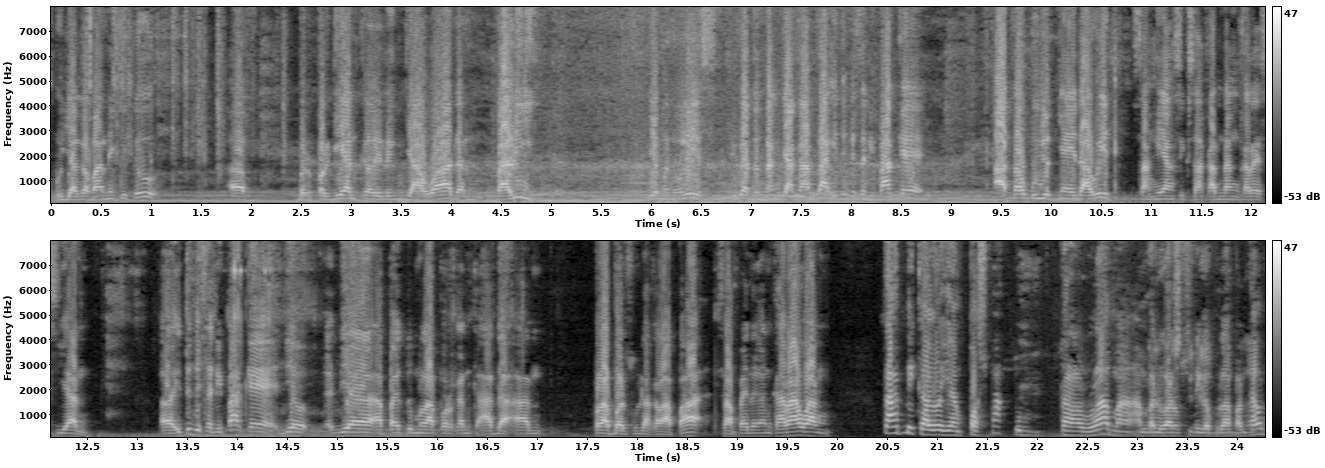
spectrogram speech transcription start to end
Bujaga Manik itu eh, berpergian keliling Jawa dan Bali. Dia menulis juga tentang Jakarta itu bisa dipakai. Atau Buyut Nyai Dawid, Sang Hyang Siksa Kandang Karesian. Eh, itu bisa dipakai. Dia dia apa itu melaporkan keadaan pelabuhan Sunda Kelapa sampai dengan Karawang. Tapi kalau yang post factum terlalu lama, sampai 238 tahun,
